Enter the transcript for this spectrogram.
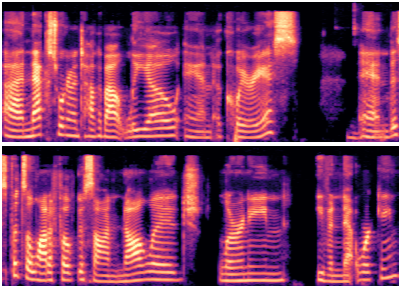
Uh, next, we're going to talk about Leo and Aquarius. And this puts a lot of focus on knowledge, learning, even networking.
